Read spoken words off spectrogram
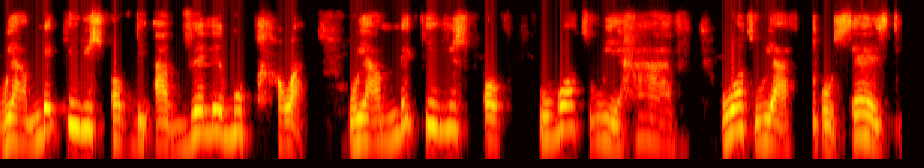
We are making use of the available power. We are making use of what we have, what we have possessed,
